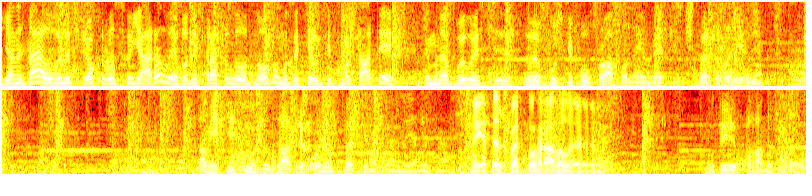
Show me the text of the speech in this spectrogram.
Я не знаю, але вони втрьох розхуярили, вони втратили одного, ми хотіли підсмоктати, і мене вбили з, з пушки фул прап, вони, блядь, четвертого рівня. Там якісь, ну, задри, поняв, з бешки, напевно, я не знаю. Ну я теж в бетку грав, але. Ну ти погано пограєш.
